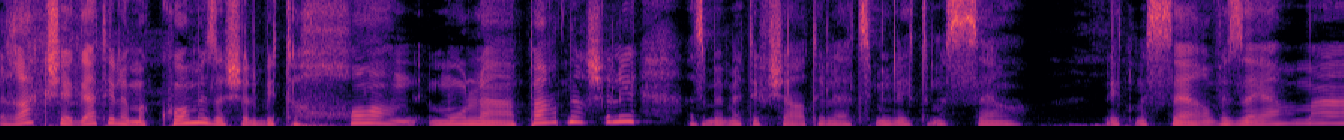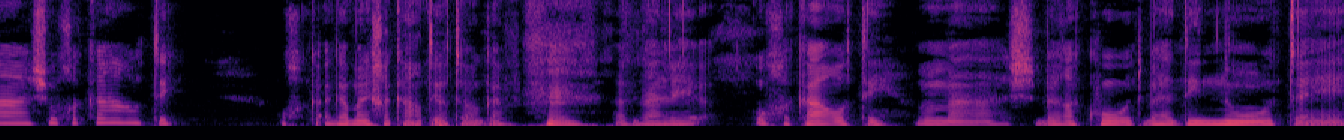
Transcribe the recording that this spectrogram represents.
רק כשהגעתי למקום הזה של ביטחון מול הפרטנר שלי, אז באמת אפשרתי לעצמי להתמסר. להתמסר, וזה היה ממש, הוא חקר אותי. הוא חקר, גם אני חקרתי אותו אגב. אבל אה, הוא חקר אותי ממש ברכות, בעדינות, אה,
